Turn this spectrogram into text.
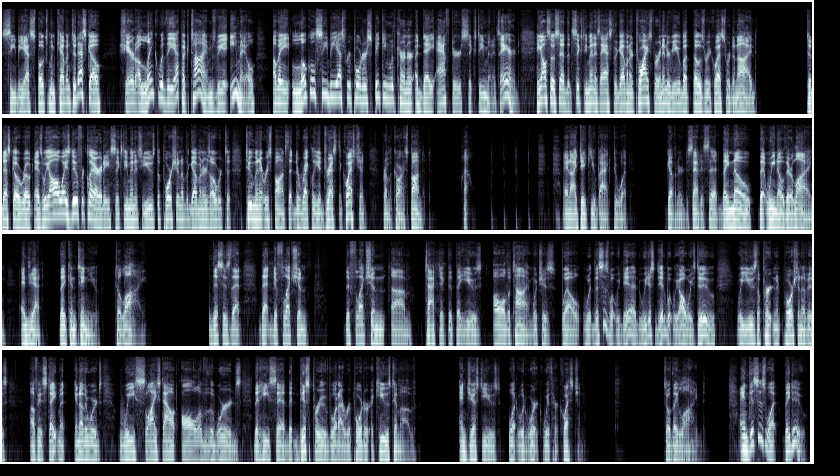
CBS spokesman Kevin Tedesco shared a link with the Epoch Times via email of a local CBS reporter speaking with Kerner a day after 60 Minutes aired. He also said that 60 Minutes asked the governor twice for an interview, but those requests were denied. Tedesco wrote, As we always do for clarity, 60 Minutes used the portion of the governor's over to two minute response that directly addressed the question from the correspondent. Well, and I take you back to what Governor DeSantis said. They know that we know they're lying, and yet they continue to lie. This is that that deflection deflection um, tactic that they use all the time, which is well, this is what we did. We just did what we always do. We used the pertinent portion of his of his statement. In other words, we sliced out all of the words that he said that disproved what our reporter accused him of, and just used what would work with her question. So they lied. And this is what they do.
